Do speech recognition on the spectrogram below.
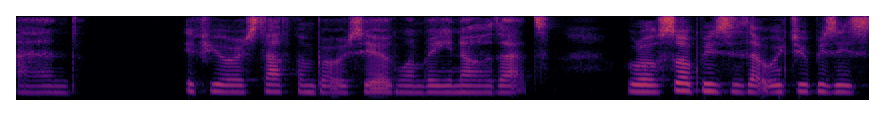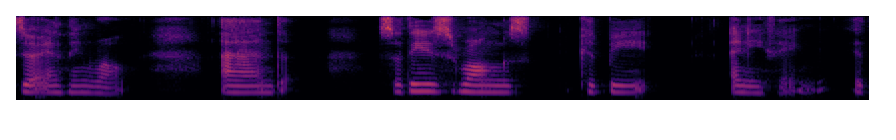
and if you're a staff member or a Sea Org member, you know that we're all so busy that we're too busy to do anything wrong. And so these wrongs could be anything. It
